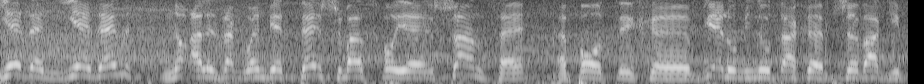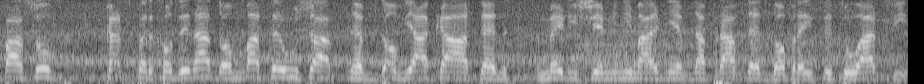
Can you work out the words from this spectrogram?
1-1. No ale Zagłębie też ma swoje szanse po tych e, wielu minutach przewagi pasów. Kasper Chodyna do Mateusza Wdowiaka, ten myli się minimalnie w naprawdę dobrej sytuacji.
